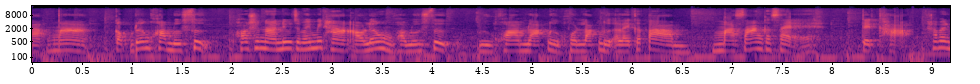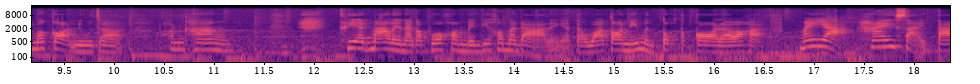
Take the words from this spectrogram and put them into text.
รักมาก กับเรื่องความรู้สึก เพราะฉะนั้นนิวจะไม่มีทางเอาเรื่องของความรู้สึก หรือความรักหรือคนรักหรืออะไรก็ตาม มาสร้างกระแสเด็ดขาดถ้าเป็นเมื่อก่อนนิวจะค่อนข้างเครียดมากเลยนะกับพวกคอมเมนต์ที่เข้ามาด่าอะไรเงี้ยแต่ว่าตอนนี้เหมือนตกตะกอนแล้วอะค่ะ ไม่อยากให้สายตา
